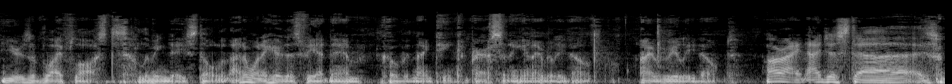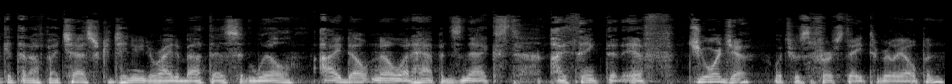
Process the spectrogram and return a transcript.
Years of life lost, living days stolen. I don't want to hear this Vietnam COVID 19 comparison again. I really don't. I really don't. All right, I just, uh, get that off my chest. Continuing to write about this and will. I don't know what happens next. I think that if Georgia, which was the first state to really open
